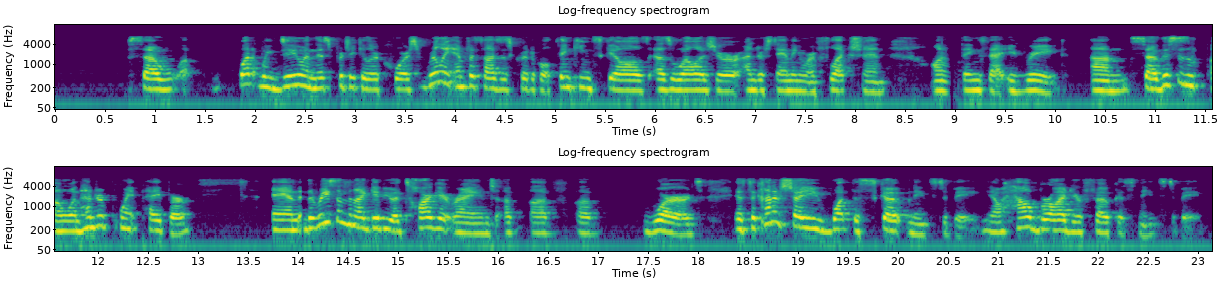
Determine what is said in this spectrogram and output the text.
so what we do in this particular course really emphasizes critical thinking skills as well as your understanding and reflection on things that you read. Um, so this is a 100 point paper and the reason that I give you a target range of, of, of words is to kind of show you what the scope needs to be, you know, how broad your focus needs to be.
